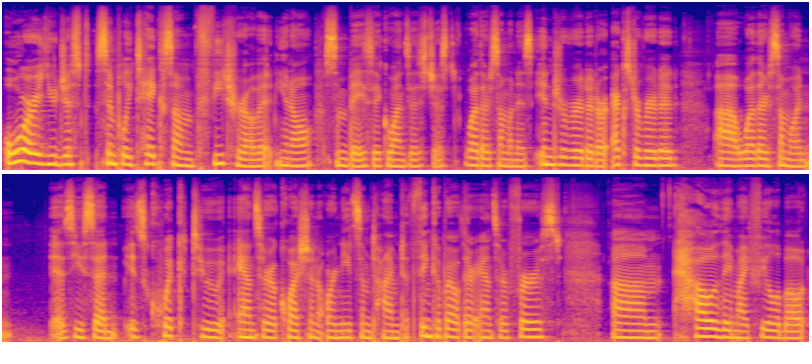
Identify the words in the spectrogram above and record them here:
Or you just simply take some feature of it, you know. Some basic ones is just whether someone is introverted or extroverted, uh, whether someone as you said, is quick to answer a question or needs some time to think about their answer first, um, how they might feel about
